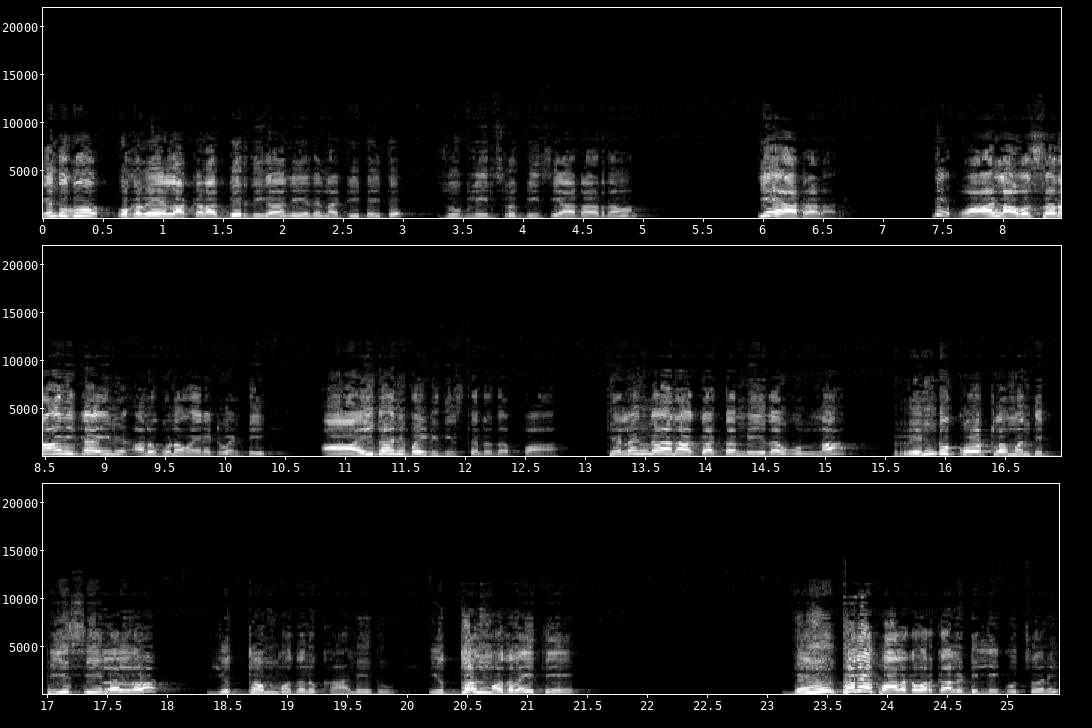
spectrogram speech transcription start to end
ఎందుకు? ఒకవేళ అక్కడ అభ్యర్థి కానీ ఏదైనా అటు ఇటు అయితే జూబ్లీ హిల్స్లో బీసీ ఆట ఆడదామా? ఏ ఆట ఆడాలి? అంటే వాళ్ళ అవసరానికి అనుగుణమైనటువంటి ఆ ఆయుధాన్ని బయటికి తీస్తున్నారు తప్ప తెలంగాణ గడ్డ మీద ఉన్న రెండు కోట్ల మంది బీసీలలో యుద్ధం మొదలు కాలేదు. యుద్ధం మొదలైతే వెంటనే పాలక వర్గాలు ఢిల్లీ కూర్చొని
